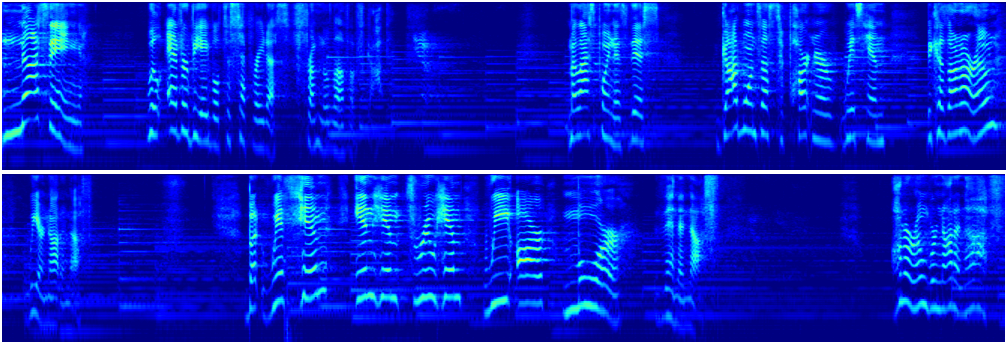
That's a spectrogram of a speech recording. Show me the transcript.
Nothing will ever be able to separate us from the love of God. My last point is this God wants us to partner with Him because on our own, we are not enough. But with Him, in Him, through Him, we are more than enough. on our own, we're not enough.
